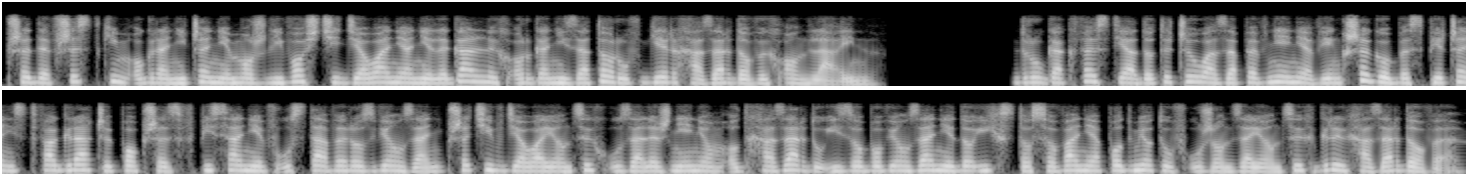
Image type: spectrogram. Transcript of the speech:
przede wszystkim ograniczenie możliwości działania nielegalnych organizatorów gier hazardowych online. Druga kwestia dotyczyła zapewnienia większego bezpieczeństwa graczy poprzez wpisanie w ustawę rozwiązań przeciwdziałających uzależnieniom od hazardu i zobowiązanie do ich stosowania podmiotów urządzających gry hazardowe.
